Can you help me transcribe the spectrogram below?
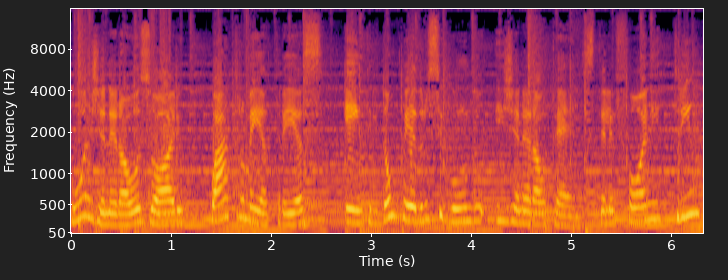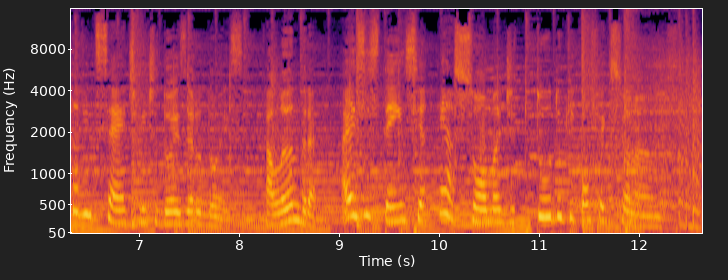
Rua General Osório, 463, entre Dom Pedro II e General Teles. Telefone 3027-2202. Calandra, a existência é a soma de tudo que confeccionamos.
